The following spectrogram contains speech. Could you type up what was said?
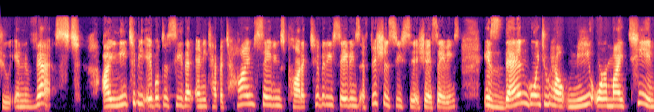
to invest i need to be able to see that any type of time savings productivity savings efficiency savings is then going to help me or my team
